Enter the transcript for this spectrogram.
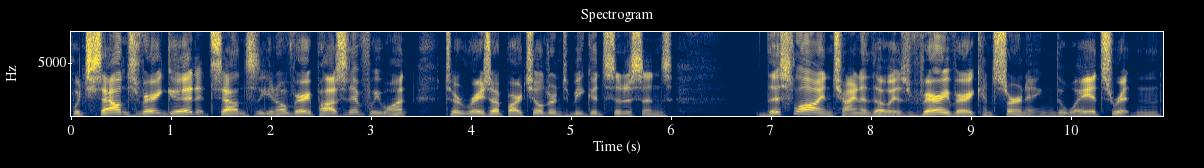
which sounds very good. It sounds you know very positive. We want to raise up our children to be good citizens. This law in China, though, is very very concerning. The way it's written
